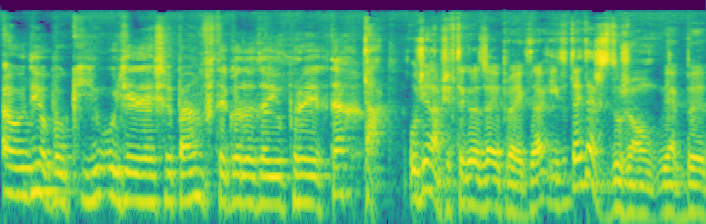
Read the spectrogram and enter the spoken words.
Audiobooki udziela się pan w tego rodzaju projektach? Tak, udzielam się w tego rodzaju projektach i tutaj też z dużą, jakby,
